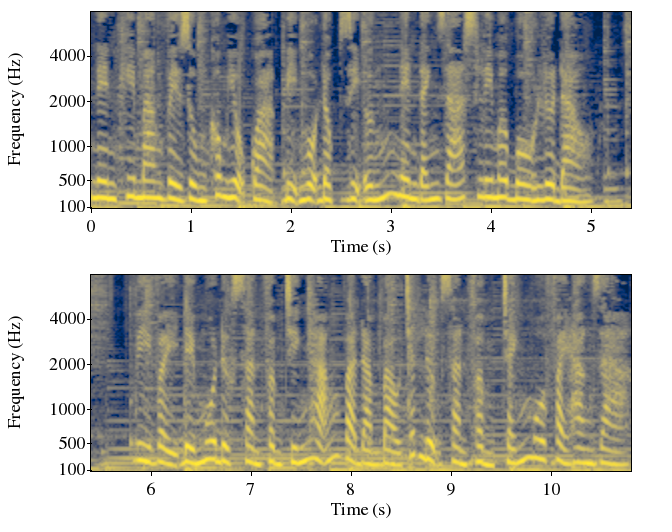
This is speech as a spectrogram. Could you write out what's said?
nên khi mang về dùng không hiệu quả, bị ngộ độc dị ứng nên đánh giá Slimmable lừa đảo. Vì vậy để mua được sản phẩm chính hãng và đảm bảo chất lượng sản phẩm, tránh mua phải hàng giả.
